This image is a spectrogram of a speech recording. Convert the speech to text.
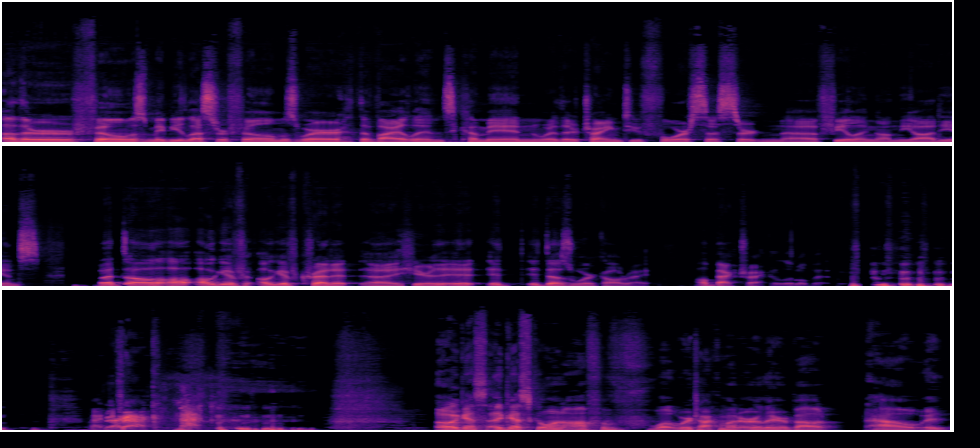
other films, maybe lesser films, where the violins come in, where they're trying to force a certain uh, feeling on the audience. But I'll, I'll, I'll give I'll give credit uh, here. It, it it does work all right. I'll backtrack a little bit. Backtrack, Mac. oh, I guess I guess going off of what we were talking about earlier about how it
